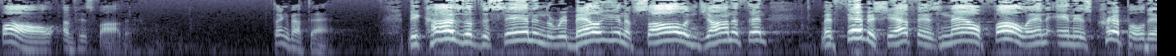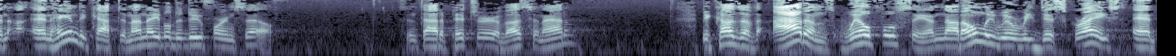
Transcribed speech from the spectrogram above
fall of his father. Think about that. Because of the sin and the rebellion of Saul and Jonathan, Mephibosheth is now fallen and is crippled and, and handicapped and unable to do for himself. Isn't that a picture of us and Adam? Because of Adam's willful sin, not only were we disgraced and,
